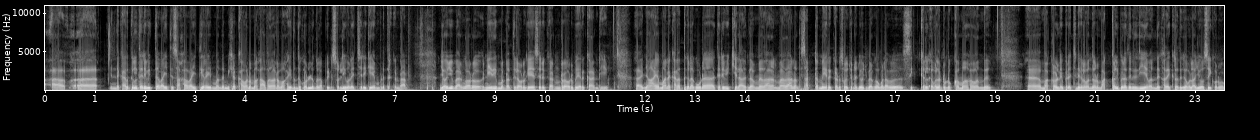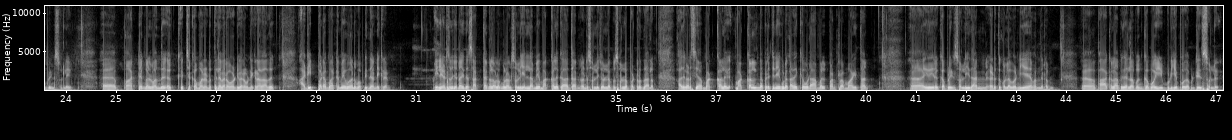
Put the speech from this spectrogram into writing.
இந்த கருத்தில் தெரிவித்த வைத்திய சக வைத்தியரையும் வந்து மிக கவனமாக அவதானமாக இருந்து கொள்ளுங்கள் அப்படின்னு சொல்லி ஒரு எச்சரிக்கையும் விடுத்திருக்கின்றார் ஜோஜி பாருங்க ஒரு நீதிமன்றத்தில் ஒரு கேஸ் இருக்குன்ற ஒரு பேருக்காண்டி நியாயமான கருத்துக்களை கூட தெரிவிக்கல. இல்லாமல் தான் தான் அந்த சட்டமே இருக்குன்னு சொல்லி சொன்னால் ஜோஜி பாருங்க எவ்வளவு சிக்கல் எவ்வளவு நுணுக்கமாக வந்து மக்களுடைய பிரச்சனைகள் வந்து ஒரு மக்கள் பிரதிநிதியை வந்து கதைக்கிறதுக்கு எவ்வளோ யோசிக்கணும் அப்படின்னு சொல்லி மாற்றங்கள் வந்து எக்கச்சக்கமான இடத்துல வர வேண்டி வர நினைக்கிறேன். அதாவது அடிப்படை மாற்றமே வேணும் அப்படின்னு தான் நினைக்கிறேன். இல்லைன்னு சொல்லி சொன்னால் இந்த சட்டங்கள் ஒழுங்குகள்னு சொல்லி எல்லாமே மக்களுக்காக தான் என்று சொல்லி சொல்ல சொல்லப்பட்டிருந்தாலும் அது கடைசியாக மக்கள் மக்களின் பிரச்சனையை கூட கதைக்க விடாமல் பண்ணுற மாதிரி தான் இது இருக்குது அப்படின்னு சொல்லி தான் எடுத்துக்கொள்ள வேண்டியே வந்துடும். பார்க்கலாம் இதெல்லாம் எங்கே போய் முடிய போகுது அப்படின்னு சொல்லு.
